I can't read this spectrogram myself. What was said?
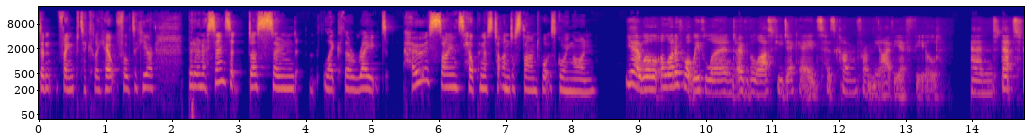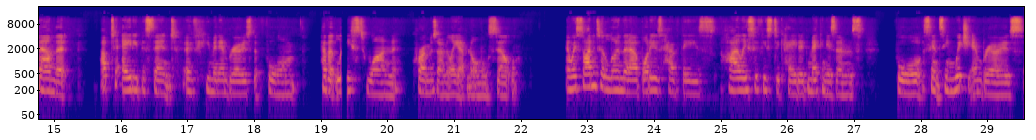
didn't find particularly helpful to hear. But in a sense, it does sound like they're right. How is science helping us to understand what's going on? Yeah, well, a lot of what we've learned over the last few decades has come from the IVF field, and that's found that up to eighty percent of human embryos that form have at least one chromosomally abnormal cell. And we're starting to learn that our bodies have these highly sophisticated mechanisms for sensing which embryos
